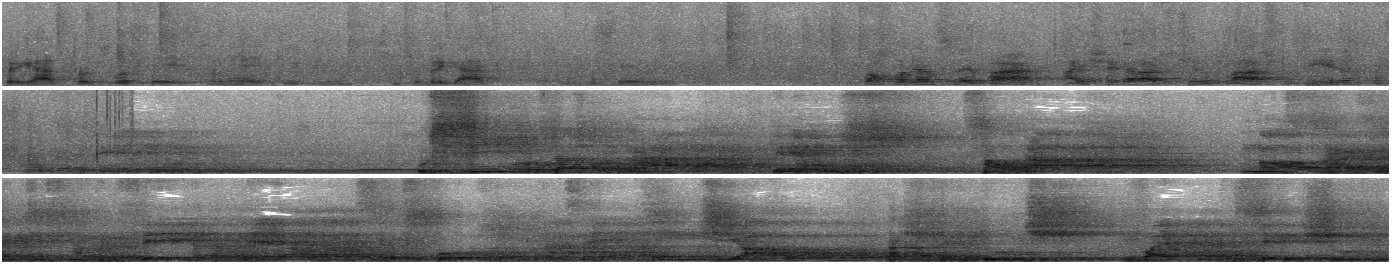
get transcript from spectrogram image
Obrigado a todos vocês, também a equipe. Muito obrigado. Então podemos levar, aí chegará o tiro plástico, vira, enxuga. Os símbolos da jornada, queremos saudar nossa excelentíssima prefeita Daniela, seu esposo aqui presente, mundial da juventude que vai acontecer em julho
